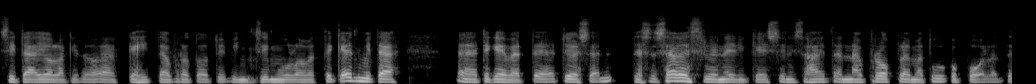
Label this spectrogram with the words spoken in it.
sitä jollakin tavalla, kehittää prototyypin, simuloivat, tekevät mitä tekevät työssä. Tässä Science Educationissa haetaan nämä problemat ulkopuolelta,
